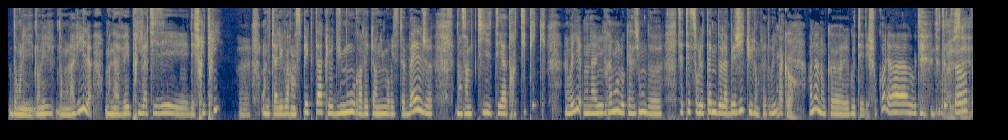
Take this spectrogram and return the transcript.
dans les dans les dans la ville. On avait privatisé des friteries. Euh, on était allé voir un spectacle d'humour avec un humoriste belge dans un petit théâtre typique. Vous voyez, on a eu vraiment l'occasion de. C'était sur le thème de la belgitude en fait. Oui. D'accord. Voilà, donc euh, goûter des chocolats, goûter de toutes Ouais, sortes.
